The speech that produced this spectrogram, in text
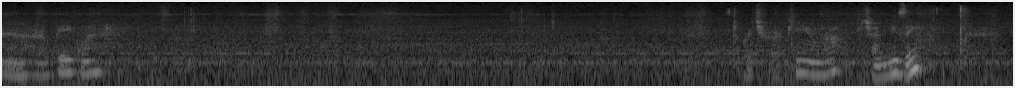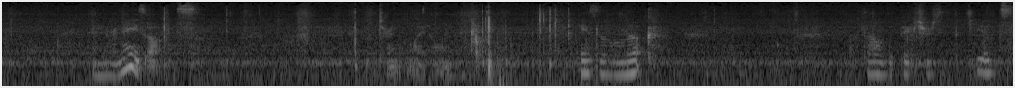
And our big one. Storage for our camera, which I'm using. in Renee's office. Turn the light on. Renee's little nook with all the pictures of the kids.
